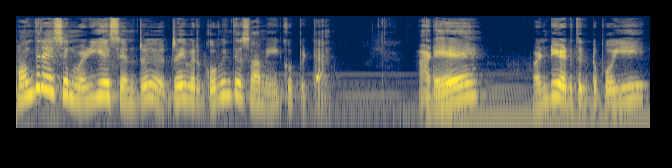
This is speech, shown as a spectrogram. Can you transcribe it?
மந்திரேசன் வெளியே சென்று டிரைவர் கோவிந்தசாமியை கூப்பிட்டான். அடே வண்டி எடுத்துக்கிட்டு போய்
